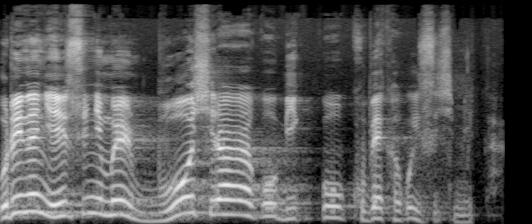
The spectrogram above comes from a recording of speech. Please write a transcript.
우리는 예수님을 무엇이라고 믿고 고백하고 있으십니까?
